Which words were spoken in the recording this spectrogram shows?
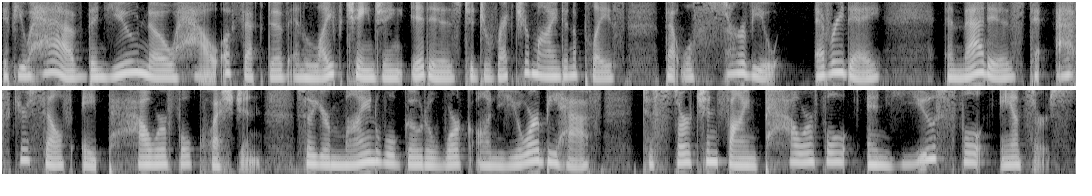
If you have, then you know how effective and life changing it is to direct your mind in a place that will serve you every day and that is to ask yourself a powerful question. So your mind will go to work on your behalf to search and find powerful and useful answers.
